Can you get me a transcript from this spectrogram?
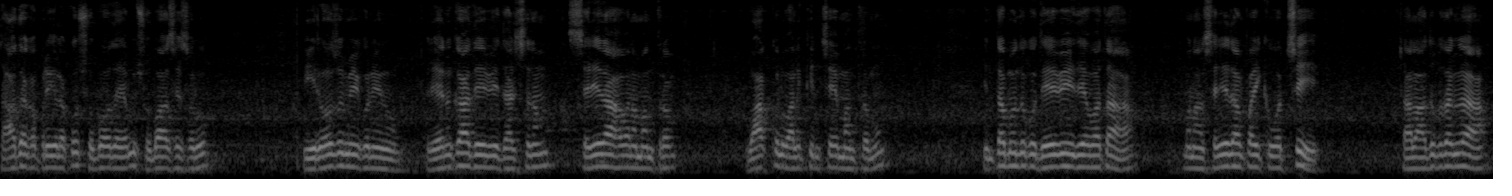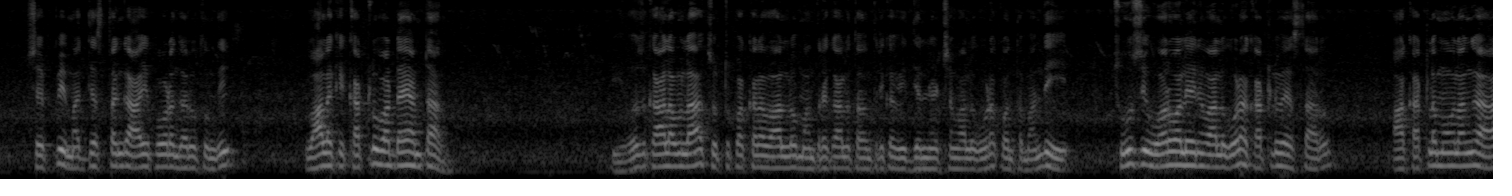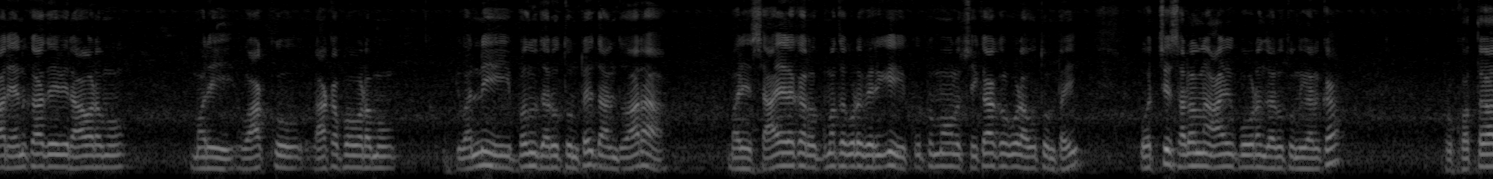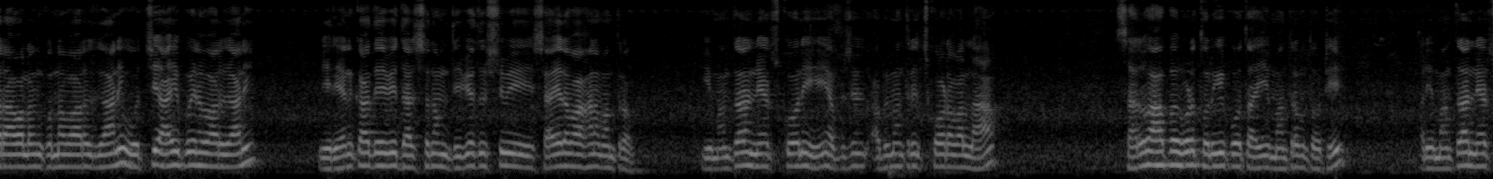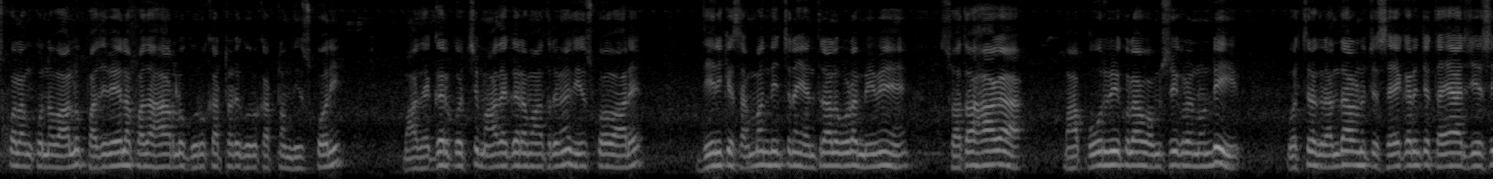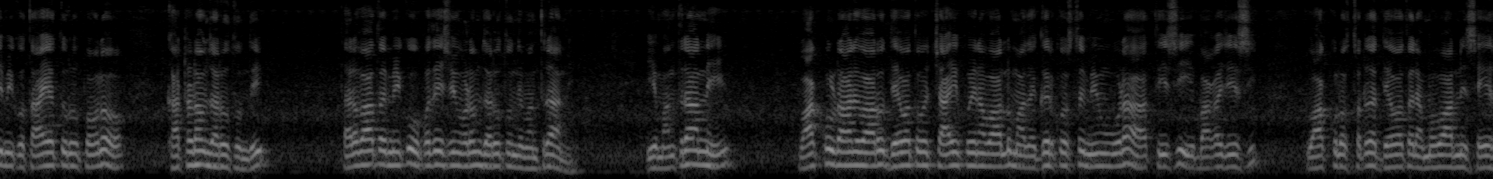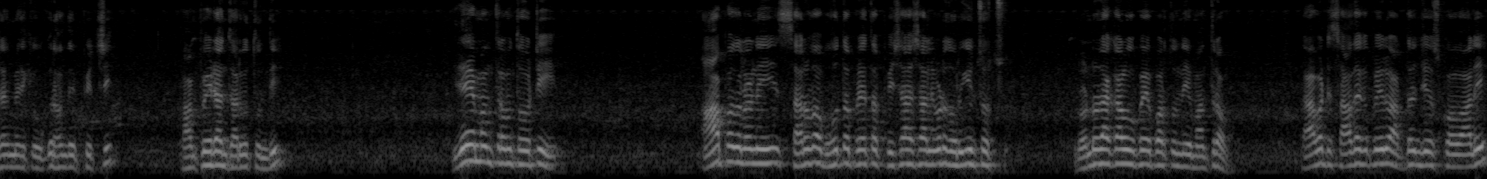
సాధక ప్రియులకు శుభోదయం శుభాశీసులు ఈరోజు మీకు నేను రేణుకాదేవి దర్శనం శరీరాహవన మంత్రం వాక్కులు వలికించే మంత్రము. ఇంతముందుకు దేవీ దేవత మన శరీరంపైకి వచ్చి చాలా అద్భుతంగా చెప్పి మధ్యస్థంగా ఆగిపోవడం జరుగుతుంది. వాళ్ళకి కట్లు పడ్డాయి అంటారు. ఈరోజు కాలంలో చుట్టుపక్కల వాళ్ళు మంత్రకాలు తాంత్రిక విద్యలు నేర్చిన వాళ్ళు కూడా కొంతమంది చూసి ఓర్వలేని వాళ్ళు కూడా కట్లు వేస్తారు. ఆ కట్ల మూలంగా రేణుకాదేవి రావడము మరి వాక్కు రాకపోవడము ఇవన్నీ ఇబ్బందులు జరుగుతుంటాయి. దాని ద్వారా మరి శారీరక రుగ్మత కూడా పెరిగి కుటుంబంలో చికాకులు కూడా అవుతుంటాయి. వచ్చి సడన్గా ఆగిపోవడం జరుగుతుంది కనుక ఇప్పుడు కొత్తగా రావాలనుకున్న వారు కానీ వచ్చి ఆగిపోయిన వారు కానీ ఈ రేణుకాదేవి దర్శనం దివ్య దృష్టి శైర వాహన మంత్రం. ఈ మంత్రాన్ని నేర్చుకొని అభి అభిమంత్రించుకోవడం వల్ల సర్వాపలు కూడా తొలగిపోతాయి ఈ మంత్రంతోటి మరి మంత్రాన్ని నేర్చుకోవాలనుకున్న వాళ్ళు పదివేల పదహారులు గురు కట్టడి గురు కట్నం తీసుకొని మా దగ్గరకు వచ్చి మా దగ్గర మాత్రమే తీసుకోవాలి. దీనికి సంబంధించిన యంత్రాలు కూడా మేమే స్వతహాగా మా పూర్వీకుల వంశీకుల నుండి వచ్చిన గ్రంథాల నుంచి సేకరించి తయారు చేసి మీకు తాయెత్తు రూపంలో కట్టడం జరుగుతుంది. తర్వాత మీకు ఉపదేశం ఇవ్వడం జరుగుతుంది మంత్రాన్ని. ఈ మంత్రాన్ని వాక్కులు రాని వారు దేవత వచ్చి ఆగిపోయిన వాళ్ళు మా దగ్గరికి వస్తే మేము కూడా తీసి బాగా చేసి వాక్కులు వస్తాడుగా దేవతని అమ్మవారిని శరీరం మీదకి ఉగ్రహం తెప్పించి పంపేయడం జరుగుతుంది. ఇదే మంత్రంతో ఆపదలని సర్వభూత ప్రేత పిశాచాలను కూడా తొలగించవచ్చు. రెండు రకాలుగా ఉపయోగపడుతుంది ఈ మంత్రం. కాబట్టి సాధక పేరు అర్థం చేసుకోవాలి.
